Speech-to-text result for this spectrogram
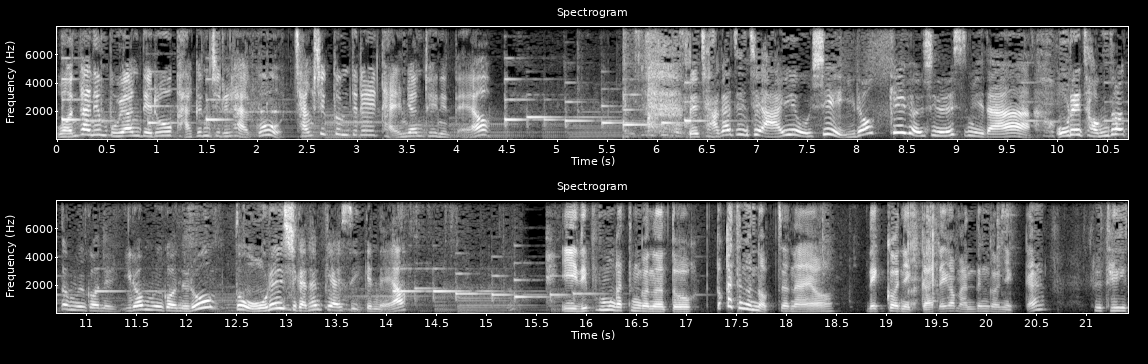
원하는 모양대로 박음질을 하고 장식품들을 달면 되는데요. 네, 작아진 제 아이의 옷이 이렇게 변신을 했습니다. 오래 정들었던 물건을 이런 물건으로 또 오랜 시간 함께 할 수 있겠네요. 이 리폼 같은 거는 또 똑같은 건 없잖아요. 내 거니까, 내가 만든 거니까. 그래서 되게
